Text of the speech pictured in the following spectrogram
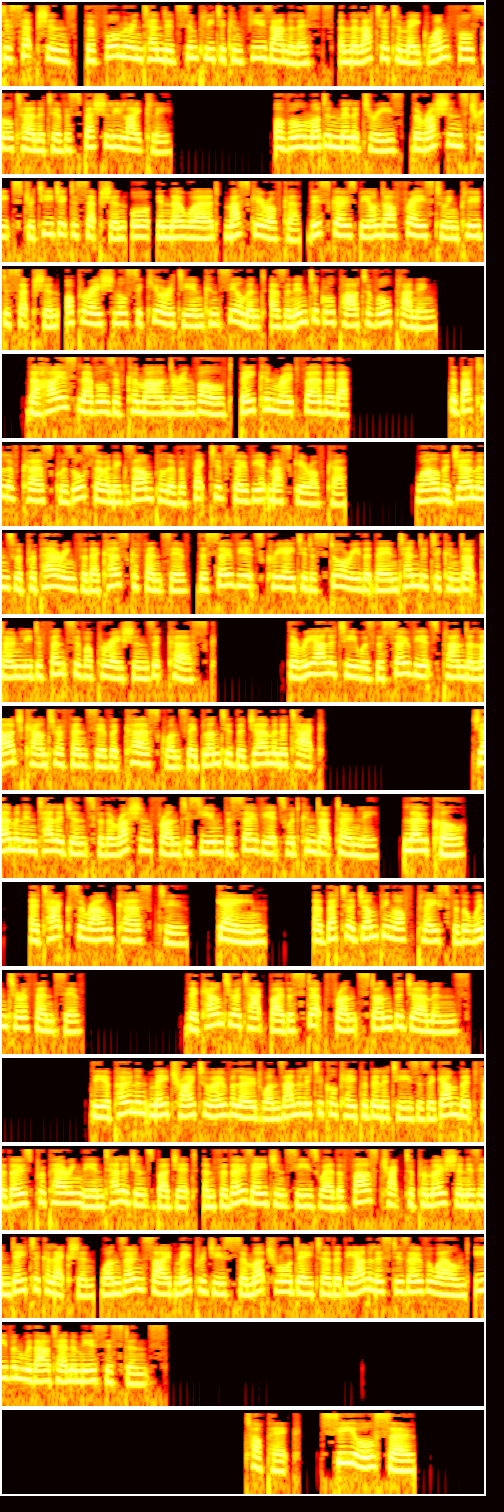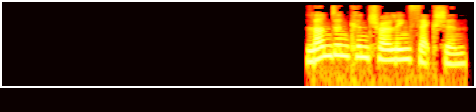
Deceptions, the former intended simply to confuse analysts, and the latter to make one false alternative especially likely. Of all modern militaries, the Russians treat strategic deception or, in their word, maskirovka this goes beyond our phrase to include deception, operational security and concealment as an integral part of all planning. The highest levels of command are involved. Bacon wrote further that the Battle of Kursk was also an example of effective Soviet maskirovka. While the Germans were preparing for their Kursk offensive, the Soviets created a story that they intended to conduct only defensive operations at Kursk. The reality was the Soviets planned a large counteroffensive at Kursk once they blunted the German attack. German intelligence for the Russian front assumed the Soviets would conduct only local attacks around Kursk to gain a better jumping-off place for the winter offensive. The counterattack by the steppe front stunned the Germans. The opponent may try to overload one's analytical capabilities as a gambit for those preparing the intelligence budget, and for those agencies where the fast track to promotion is in data collection, one's own side may produce so much raw data that the analyst is overwhelmed, even without enemy assistance. See also. London controlling section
